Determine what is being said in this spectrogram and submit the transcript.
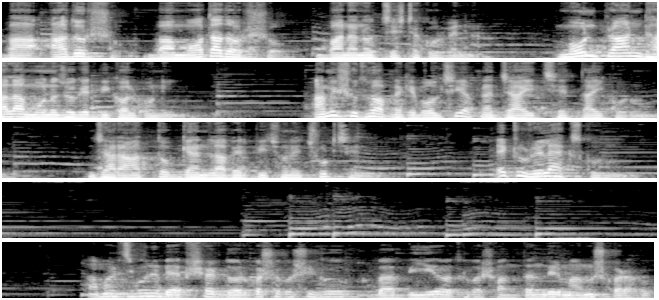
বা আদর্শ বা মতাদর্শ বানানোর চেষ্টা করবেন না। মন প্রাণ ঢালা মনোযোগের বিকল্প নেই। আমি শুধু আপনাকে বলছি আপনার যা ইচ্ছে তাই করুন। যারা আত্মজ্ঞান লাভের পিছনে ছুটছেন একটু রিল্যাক্স করুন। আমার জীবনে ব্যবসার দর কষাকষি হোক বা বিয়ে অথবা সন্তানদের মানুষ করা হোক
